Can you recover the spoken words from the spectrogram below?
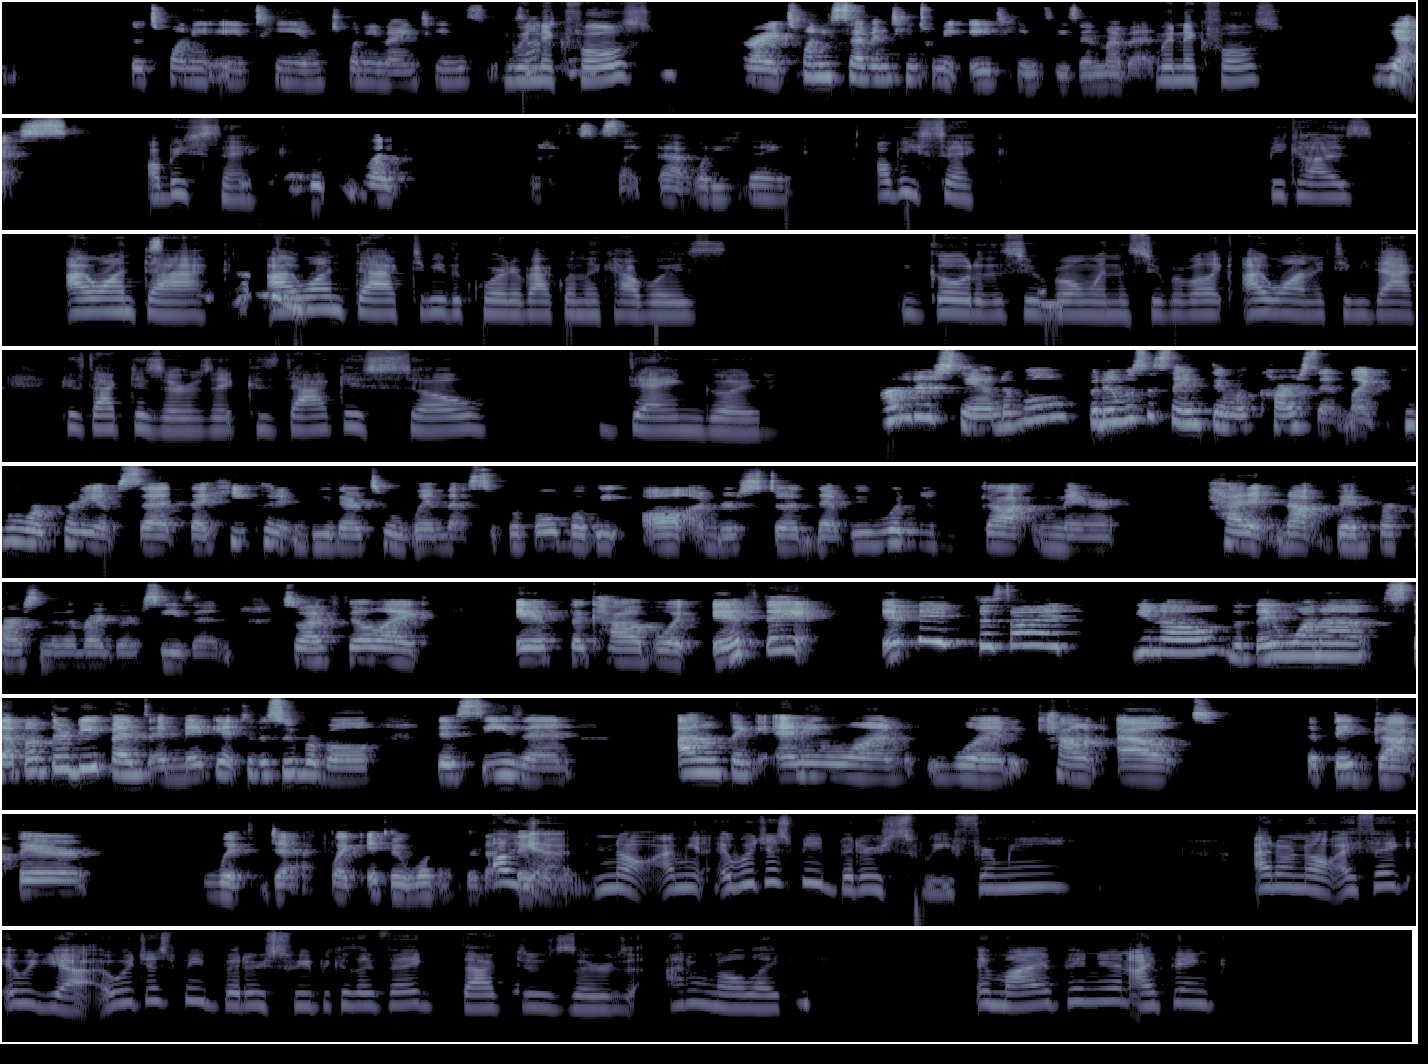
the 2018 2019 season? With Nick Foles? Sorry, 2017 2018 season, my bad. With Nick Foles? Yes. I'll be sick. Like, what if this is like that? What do you think? I'll be sick. Because I want Dak. I want Dak to be the quarterback when the Cowboys go to the Super mm. Bowl and win the Super Bowl. Like I want it to be Dak because Dak deserves it because Dak is so dang good. Understandable, but it was the same thing with Carson. Like people were pretty upset that he couldn't be there to win that Super Bowl, but we all understood that we wouldn't have gotten there had it not been for Carson in the regular season. So I feel like if the Cowboy if they if they decide, you know, that they want to step up their defense and make it to the Super Bowl this season, I don't think anyone would count out that they got there with death. Like if it wasn't for that. Oh yeah, no. I mean, it would just be bittersweet for me. I don't know. I think it would. Yeah, it would just be bittersweet because I feel like Dak deserves. I don't know. Like, in my opinion, I think,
